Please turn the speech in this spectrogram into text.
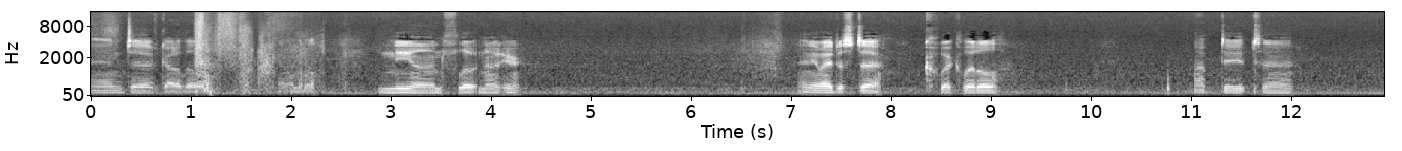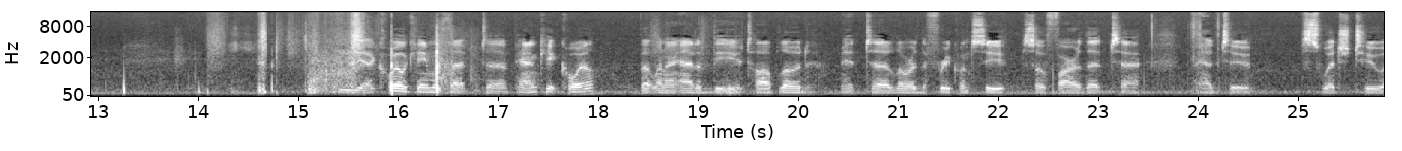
and uh, I've got a little kind of little neon floating out here. Anyway, just a quick little update. Uh, the uh, coil came with that uh, pancake coil, but when I added the top load, it uh, lowered the frequency so far that uh, I had to switch to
